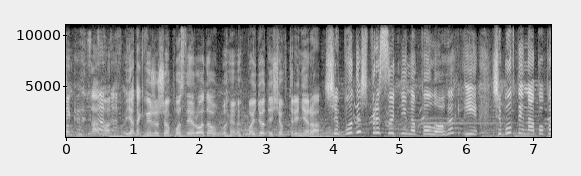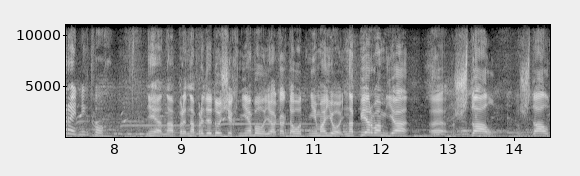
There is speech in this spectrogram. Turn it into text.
Пиарщик. да, но я так вижу, что после родов пойдет еще в тренера. Чи будеш присутній на пологах? І чи був ти на попередніх двох? Нет, на, пре- на предыдущих не был, я как-то вот не мое. На первом я э, ждал, ждал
